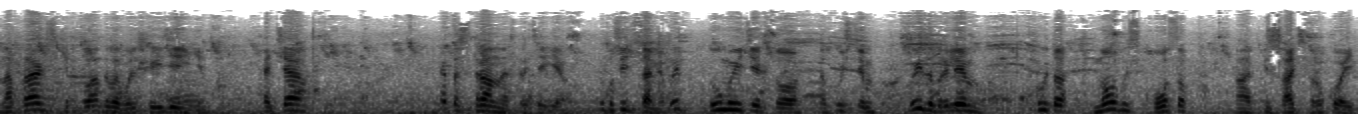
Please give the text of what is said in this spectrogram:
на практике, вкладывая большие деньги. Хотя это странная стратегия. Ну, посмотрите сами, вы думаете, что, допустим, вы изобрели какой-то новый способ а, писать рукой,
